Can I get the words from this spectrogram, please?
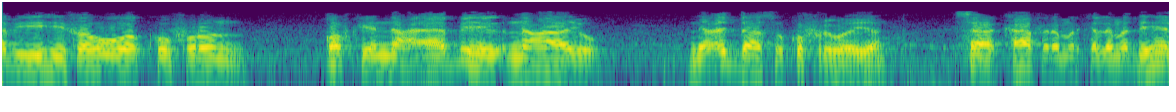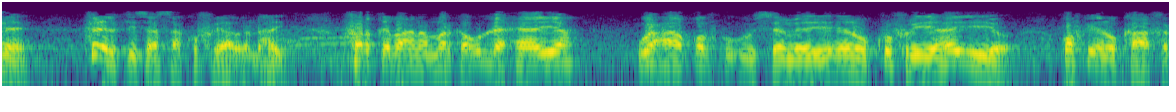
abiihi fahuwa kufrun qofkii nac aabbihii nacaayo nicidaasu kufri weeyaan isaga kaafira marka lama dhihine ficilkiisaasaa kufriyaa la dhahay farqi baana marka u dhaxeeya waxaa qofku uu sameeyey inuu kufri yahay iyo qofki inuu kaafir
